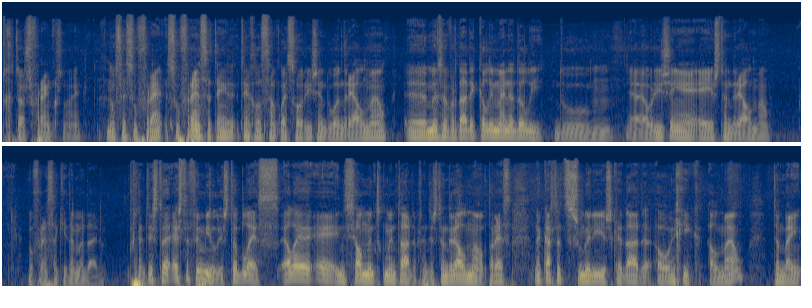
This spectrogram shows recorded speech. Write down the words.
territórios francos, não é? Não sei se o, Fran se o França tem, tem relação com essa origem do André Alemão, uh, mas a verdade é que ele emana dali. Do, a origem é, é este André Alemão, no França aqui da Madeira. Portanto, esta, esta família estabelece, ela é, é, inicialmente documentada, portanto, este André Alemão aparece na Carta de Sesmarias que é dada ao Henrique Alemão, também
